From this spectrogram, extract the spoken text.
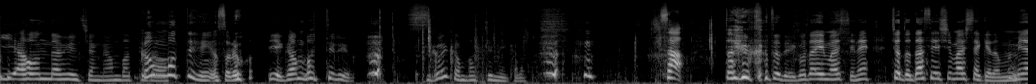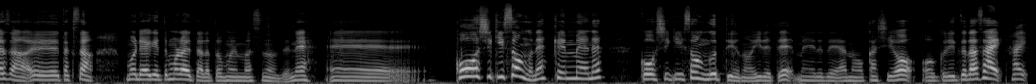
いや本田美優ちゃん頑張って頑張ってへんやんそれは。いや頑張ってるよ。すごい頑張ってんねんから。さあということでございましてねちょっと脱線しましたけども、皆さん、えーたくさん盛り上げてもらえたらと思いますのでね、えー公式ソングね件名ね公式ソングっていうのを入れてメールであの歌詞をお送りください。はい。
